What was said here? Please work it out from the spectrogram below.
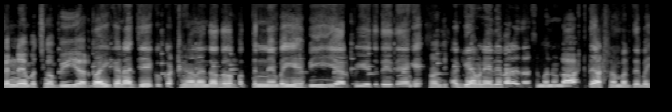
ਤਿੰਨੇ ਬੱਚੀਆਂ 20000 ਦੀਆਂ ਬਾਈ ਕਹਿੰਦਾ ਜੇ ਕੋਈ ਇਕੱਠੀਆਂ ਲੈਂਦਾ ਤਾਂ। ਆਪਾਂ ਤਿੰਨੇ ਬਈ ਇਹ 20000 ਰੁਪਏ ਚ ਦੇ ਦੇਾਂਗੇ ਹਾਂਜੀ। ਅੱਗੇ ਆਉਣੇ ਇਹਦੇ ਬਾਰੇ ਦੱਸ ਮੈਨੂੰ ਲਾਸਟ ਤੇ 8 ਨੰਬਰ ਤੇ ਬਾਈ।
